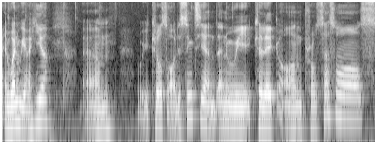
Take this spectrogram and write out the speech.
and when we are here, um, we close all these things here and then we click on processors,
